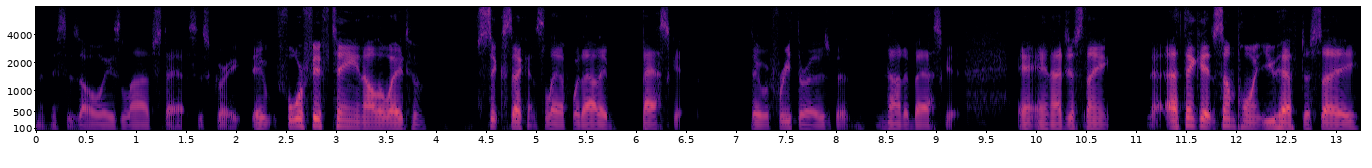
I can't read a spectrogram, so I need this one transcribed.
and this is always live stats. It's great. They 415 all the way to six seconds left without a basket. They were free throws, but not a basket. And, and I just think I think at some point you have to say,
